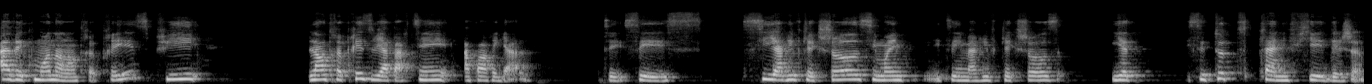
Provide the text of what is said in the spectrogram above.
avec moi dans l'entreprise. Puis, l'entreprise lui appartient à part égale. Tu sais, c'est, s'il arrive quelque chose, si moi, tu sais, il m'arrive quelque chose, il y a, c'est tout planifié déjà.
